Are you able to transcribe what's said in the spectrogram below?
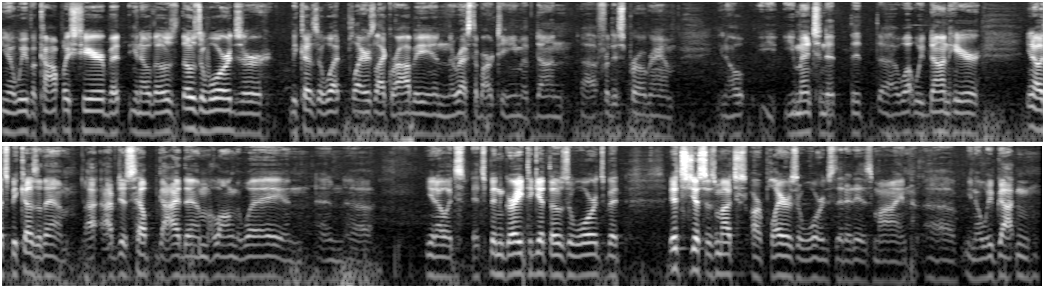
you know we've accomplished here, but you know those those awards are because of what players like Robbie and the rest of our team have done uh, for this program. You know, you, you mentioned it that uh, what we've done here. You know, it's because of them. I, have just helped guide them along the way, and and uh, you know, it's it's been great to get those awards, but it's just as much our players' awards that it is mine. Uh, you know, we've gotten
